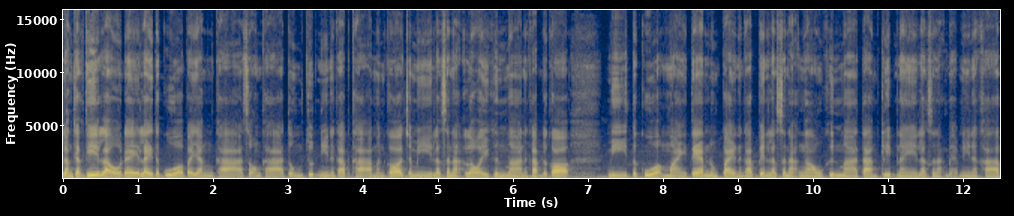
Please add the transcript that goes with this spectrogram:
หลังจากที่เราได้ไล่ตะกั่วไปยังขาสองขาตรงจุดนี้นะครับ ขามันก็จะมีลักษณะลอยขึ้นมานะครับ แล้วก็มีตะกั่วใหม่แต้มลงไปนะครับ เป็นลักษณะเงาขึ้นมาตามคลิปในลักษณะแบบนี้นะครับ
